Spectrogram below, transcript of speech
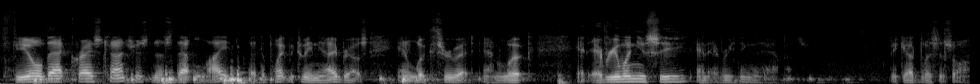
feel that Christ consciousness, that light at the point between the eyebrows, and look through it and look at everyone you see and everything that happens. May God bless us all.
